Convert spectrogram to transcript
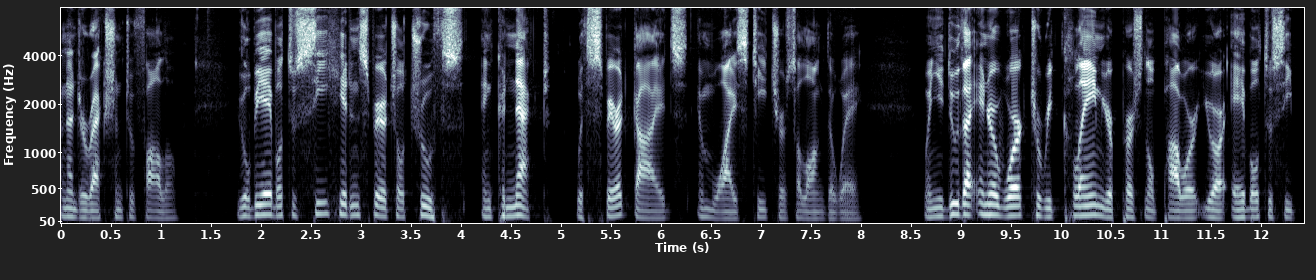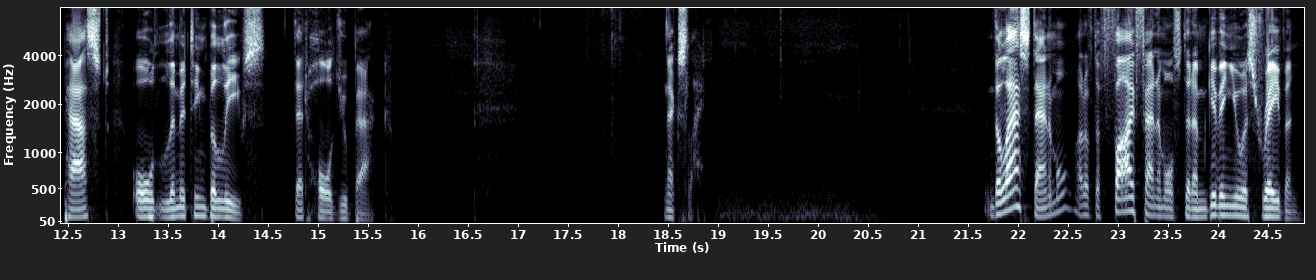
and a direction to follow. You'll be able to see hidden spiritual truths and connect with spirit guides and wise teachers along the way. When you do that inner work to reclaim your personal power, you are able to see past old limiting beliefs that hold you back. Next slide. The last animal out of the five animals that I'm giving you is raven.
